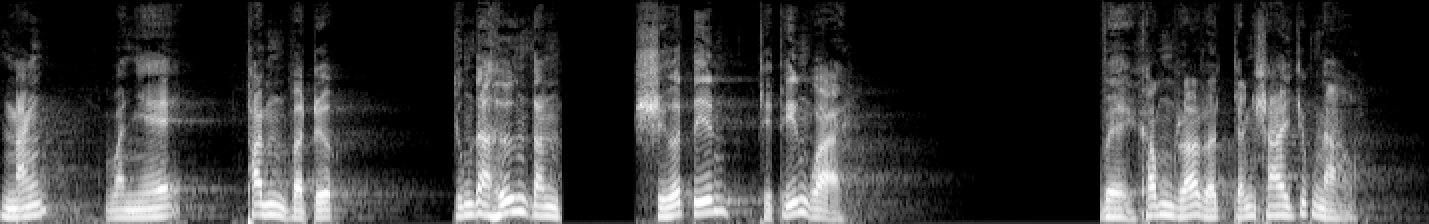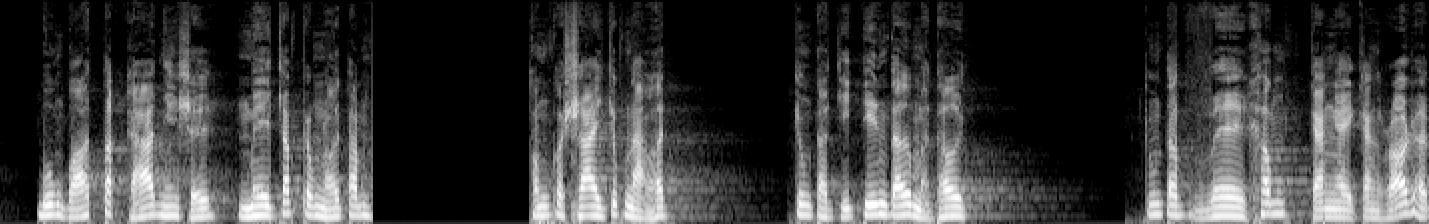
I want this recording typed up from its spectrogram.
nặng và nhẹ, thanh và trượt chúng ta hướng tâm sửa tiến thì tiến hoài. Về không rõ rệt, chẳng sai chút nào. Buông bỏ tất cả những sự mê chấp trong nội tâm. Không có sai chút nào hết. Chúng ta chỉ tiến tới mà thôi. Chúng ta về không càng ngày càng rõ rệt.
